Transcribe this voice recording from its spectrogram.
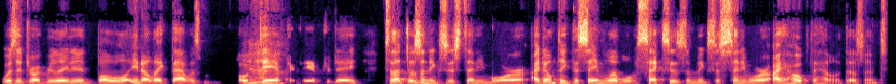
Was it drug related? Blah blah. blah. You know, like that was oh, day after day after day. So that doesn't exist anymore. I don't think the same level of sexism exists anymore. I hope the hell it doesn't.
